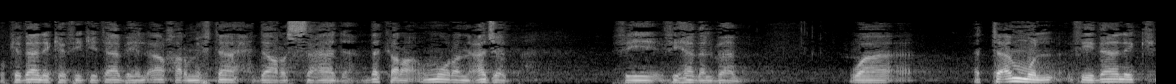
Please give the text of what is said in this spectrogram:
وكذلك في كتابه الآخر مفتاح دار السعادة. ذكر أمورا عجب في في هذا الباب. والتأمل في ذلك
